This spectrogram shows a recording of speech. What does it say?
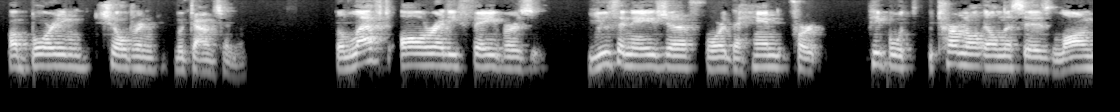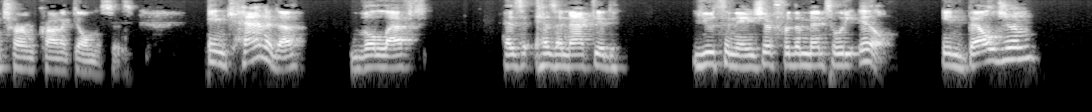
aborting children with Down syndrome. The left already favors euthanasia for the hand for people with terminal illnesses, long term chronic illnesses. In Canada, the left has, has enacted euthanasia for the mentally ill. In Belgium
